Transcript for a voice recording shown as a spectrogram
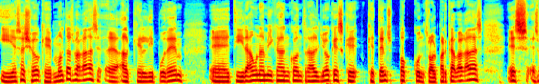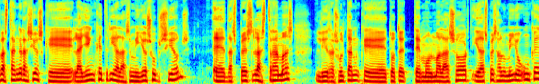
I és això, que moltes vegades eh, el que li podem eh, tirar una mica en contra al lloc és que, que tens poc control, perquè a vegades és, és bastant graciós que la gent que tria les millors opcions eh, després les trames li resulten que tot té molt mala sort i després, a lo millor, un que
